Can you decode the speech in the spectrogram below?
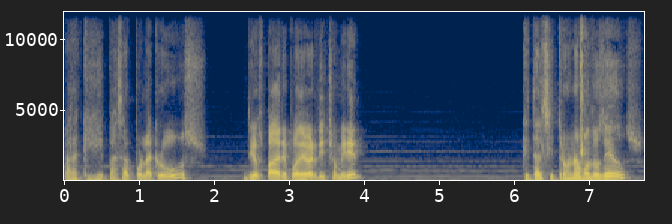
¿para qué pasar por la cruz? Dios Padre podría haber dicho, miren, ¿qué tal si tronamos los dedos?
